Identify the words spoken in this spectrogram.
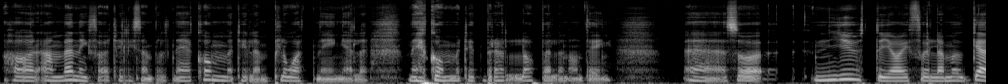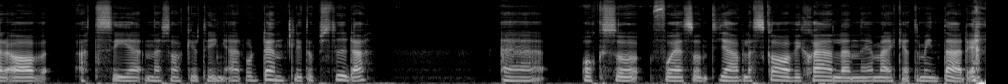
har användning för, till exempel när jag kommer till en plåtning eller när jag kommer till ett bröllop eller någonting. Eh, så njuter jag i fulla muggar av att se när saker och ting är ordentligt uppstyrda. Eh, och så får jag sånt jävla skav i själen när jag märker att de inte är det.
